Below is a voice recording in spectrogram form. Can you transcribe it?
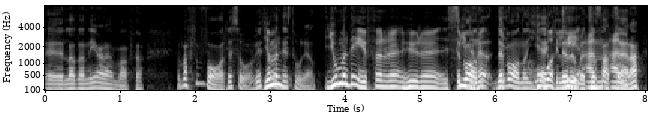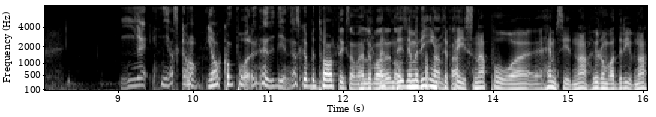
eh, ladda ner den va? För, ja, varför var det så? Vet Ja, du men- den historien? Jo men det är ju för eh, hur eh, Det sidorna... var, det var någon jäkel i rummet som satt såhär Nej, jag ska jag kom på den här idén, jag ska ha betalt liksom. Eller var det någon det, som nej, men det är interfacerna på eh, hemsidorna, hur de var drivna.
